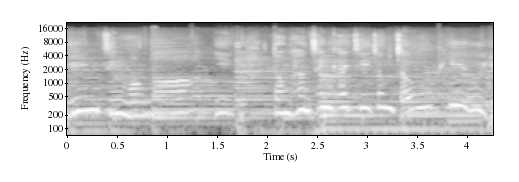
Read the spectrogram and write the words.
遠漸黃落葉，蕩向清溪之中早飄遠。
